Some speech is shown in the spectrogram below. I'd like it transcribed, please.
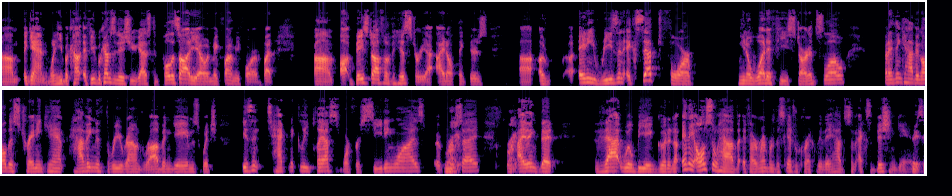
Um, again, when he become if he becomes an issue, you guys can pull this audio and make fun of me for it. But um, uh, based off of history, I, I don't think there's uh, a, any reason except for you know, what if he started slow? But I think having all this training camp, having the three round robin games, which isn't technically playoffs, it's more for seeding wise uh, per right. se. Right. I think that that will be a good enough. And they also have, if I remember the schedule correctly, they have some exhibition games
